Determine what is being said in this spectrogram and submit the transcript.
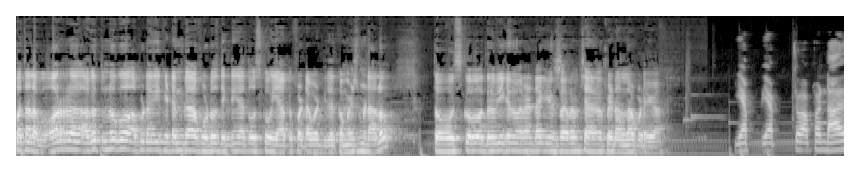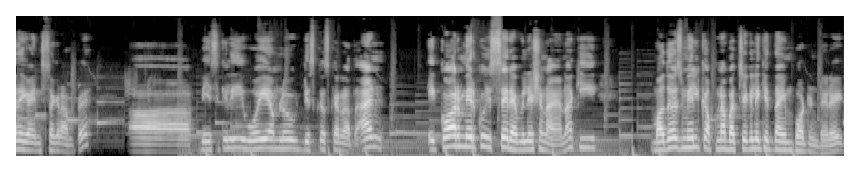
पता लगो। और अगर तुम लोग को अपुटा के किटन का फ़ोटोज़ देखने का तो उसको यहाँ पे फटाफट इधर कमेंट्स में डालो। तो उसको द वीकेंड वरांडा के इंस्टाग्राम चैनल पे डालना पड़ेगा। यप यप तो अपन डाल देगा इंस्टाग्राम पे। बेसिकली वही हम लोग डिस्कस कर रहा था। एंड एक और मेरे को इससे रेवलेशन आया ना कि मदर्स मिल्क अपना बच्चे के लिए कितना इंपॉर्टेंट है राइट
